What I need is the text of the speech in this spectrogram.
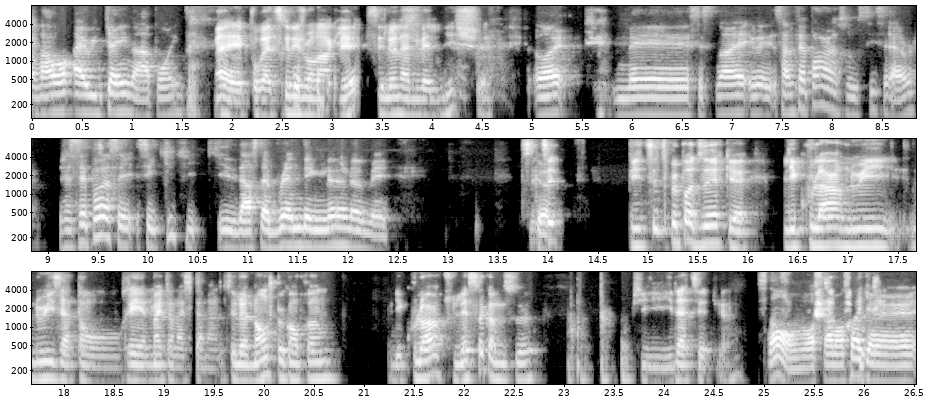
On va avoir Harry Kane à la pointe. Ouais, pour attirer les joueurs anglais, c'est là la nouvelle niche. Ouais. Mais c'est ça me fait peur, ça aussi, c'est. Je sais pas c'est qui, qui qui est dans ce branding-là, là, mais Puis tu peux pas dire que les couleurs nuisent, nuisent à ton rayonnement international. C'est le nom, je peux comprendre. Les couleurs, tu laisses ça comme ça. Puis la titre, là. sinon, on va se ramasser avec un.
